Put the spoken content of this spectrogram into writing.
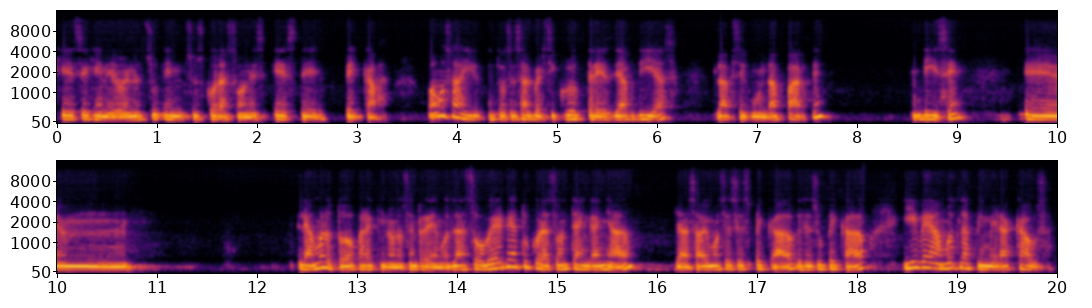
que se generó en, sus corazones este pecado. Vamos a ir entonces al versículo 3 de Abdías, la segunda parte. Dice, em, leámoslo todo para que no nos enredemos. La soberbia de tu corazón te ha engañado, ya sabemos ese es pecado, ese es su pecado, y veamos la primera causa.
